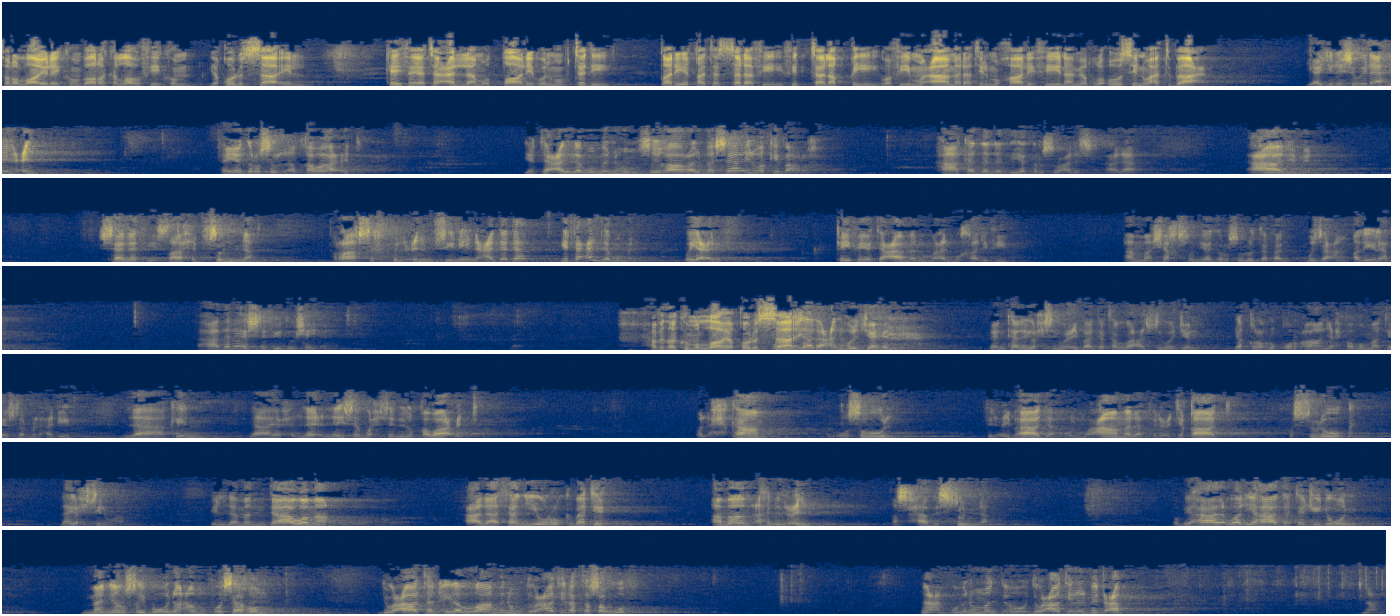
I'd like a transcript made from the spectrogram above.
أحسن الله إليكم وبارك الله فيكم. يقول السائل كيف يتعلم الطالب المبتدئ طريقة السلف في التلقي وفي معاملة المخالفين من رؤوس وأتباع؟ يجلس إلى أهل العلم فيدرس القواعد يتعلم منهم صغار المسائل وكبارها هكذا الذي يدرس على على عالم سلفي صاحب سنة راسخ في العلم سنين عددا يتعلم منه ويعرف كيف يتعامل مع المخالفين. أما شخص يدرس نتفا مزعا قليلا هذا لا يستفيد شيئا. حفظكم الله يقول السائل وزال عنه الجهل بأن كان يحسن عبادة الله عز وجل يقرأ القرآن يحفظ ما تيسر من الحديث لكن لا يح... ليس محسن للقواعد والأحكام والأصول في العبادة والمعاملة في الاعتقاد والسلوك لا يحسنها. إلا من داوم على ثني ركبته أمام أهل العلم أصحاب السنة. ولهذا تجدون من ينصبون أنفسهم دعاة إلى الله منهم دعاة إلى التصوف. نعم ومنهم من دعاة إلى البدعة. نعم.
